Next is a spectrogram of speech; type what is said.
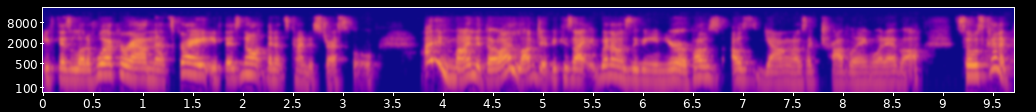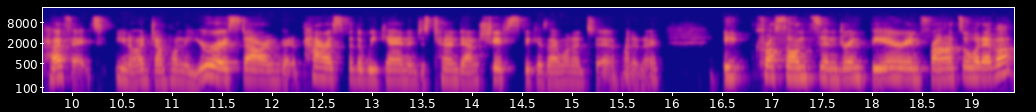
if there's a lot of work around, that's great. If there's not, then it's kind of stressful. I didn't mind it though. I loved it because I when I was living in Europe, I was I was young, I was like traveling, whatever. So it was kind of perfect. You know, I'd jump on the Eurostar and go to Paris for the weekend and just turn down shifts because I wanted to, I don't know, eat croissants and drink beer in France or whatever.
